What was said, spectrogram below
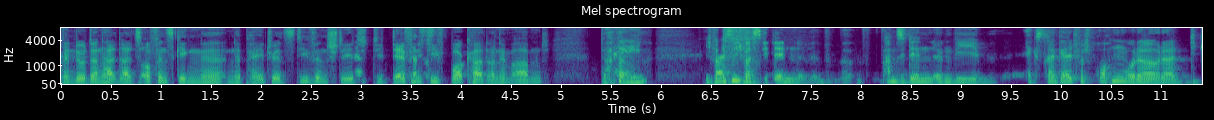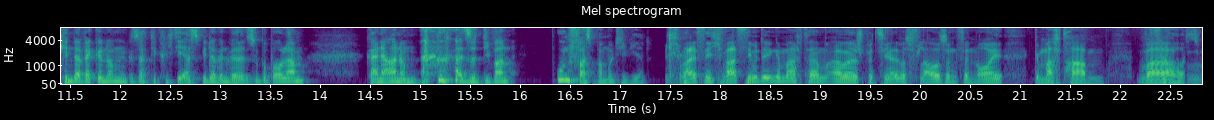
wenn du dann halt als Offense gegen eine, eine Patriots Defense steht, ja, die definitiv Bock hat an dem Abend, Hey, ich weiß nicht, was sie denn, haben sie denen irgendwie extra Geld versprochen oder, oder die Kinder weggenommen und gesagt, die kriegt ihr erst wieder, wenn wir Super Bowl haben? Keine Ahnung. Also die waren unfassbar motiviert. Ich weiß nicht, was die mit denen gemacht haben, aber speziell was Flaus und für neu gemacht haben, war. Flaus,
